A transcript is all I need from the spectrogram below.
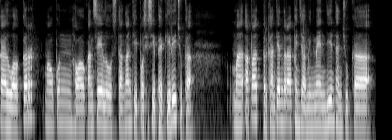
Kyle Walker maupun Joao Cancelo, sedangkan di posisi back kiri juga apa bergantian antara Benjamin Mendy dan juga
